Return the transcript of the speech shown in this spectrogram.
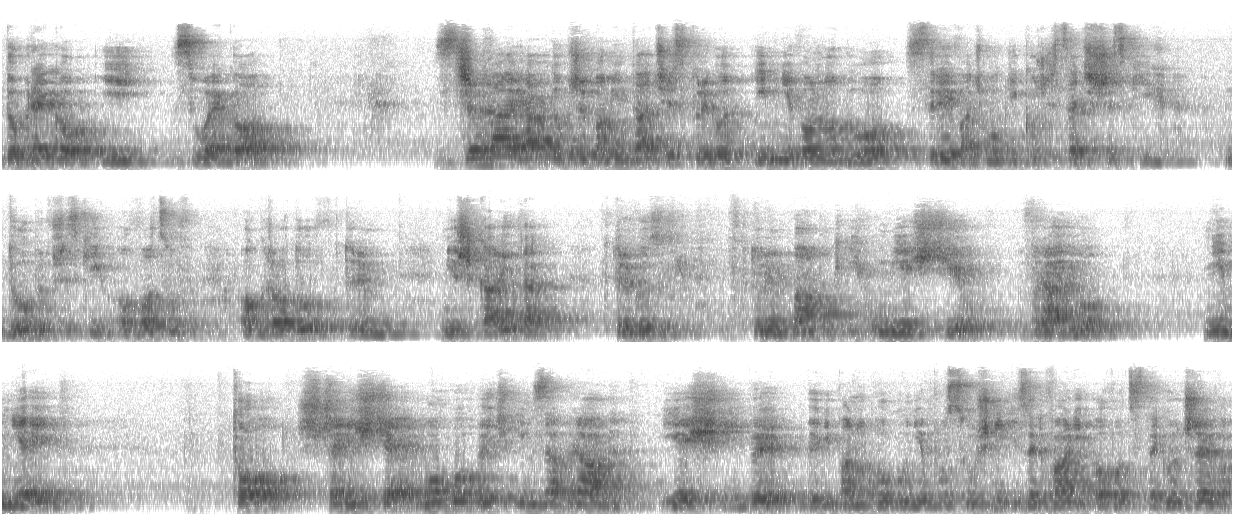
dobrego i złego. Z drzewa, jak dobrze pamiętacie, z którego im nie wolno było zrywać. Mogli korzystać z wszystkich dóbr, wszystkich owoców ogrodu, w którym mieszkali, tak, którego, w którym Pan Bóg ich umieścił w raju. Niemniej to szczęście mogło być im zabrane, jeśli by byli Panu Bogu nieposłuszni i zerwali owoc tego drzewa.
